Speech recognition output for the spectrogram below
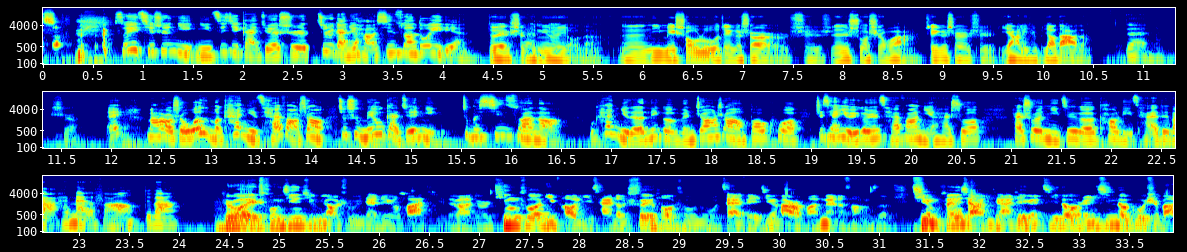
所以其实你你自己感觉是，就是感觉好像心酸多一点。对，是肯定是有的。嗯，你没收入这个事儿是是，说实话，这个事儿是压力是比较大的。对，是。哎，马老师，我怎么看你采访上就是没有感觉你这么心酸呢？我看你的那个文章上，包括之前有一个人采访你，还说还说你这个靠理财对吧？还买了房对吧？就是我得重新去描述一下这个话题对吧？就是听说你靠理财的税后收入在北京二环买了房子，请分享一下这个激动人心的故事吧。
